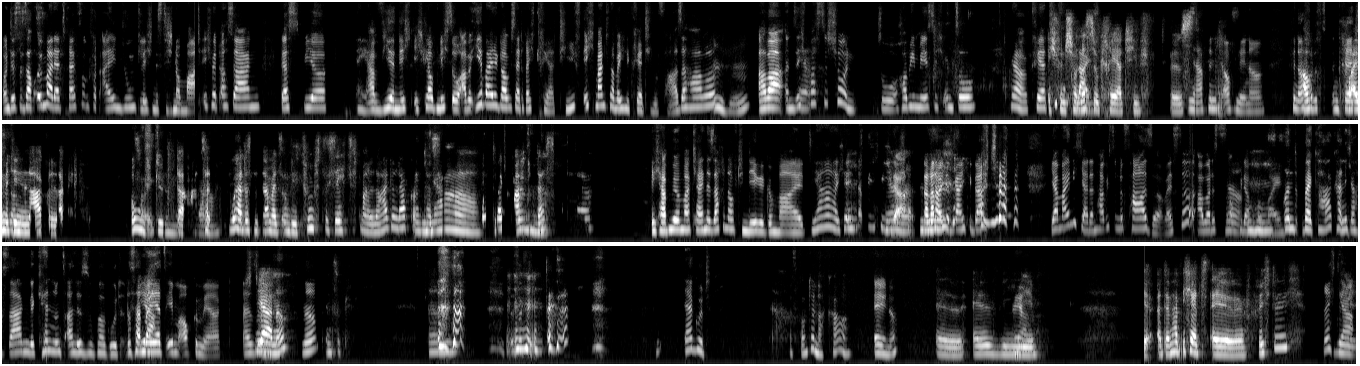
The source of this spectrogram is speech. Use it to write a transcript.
Und das ist auch immer der Treffpunkt von allen Jugendlichen, das ist nicht normal. Ich würde auch sagen, dass wir, naja, wir nicht, ich glaube nicht so, aber ihr beide, glaube ich, seid recht kreativ. Ich manchmal, wenn ich eine kreative Phase habe, Mhm. aber an sich Ja. passt es schon. So hobbymäßig und so. Ja, kreativ. Ich finde schon, dass du kreativ bist. Ja, finde ich auch, Lena. Ich finde auch, Auch du bist ein Vor allem mit dem Nagellack. Oh, Zeug. stimmt. Damals Ja. hat, du hattest damals irgendwie 50, 60 Mal Nagellack und hast Ja, das gemacht stimmt. und das. Ich habe mir immer kleine Sachen auf die Nägel gemalt. Ja, ich erinnere mich wieder. Ja. Daran habe ich jetzt gar nicht gedacht. ja, meine ich ja, dann habe ich so eine Phase, weißt du? Aber das ist Ja. auch wieder Mhm. vorbei. Und bei K kann ich auch sagen, wir kennen uns alle super gut. Das hat Ja. man jetzt eben auch gemerkt. Also, Ja, ne? ne? Okay. Ähm, Ja, gut. Was kommt denn nach K? L, ne? L, L wie. Ja, dann habe ich jetzt L, richtig? Richtig. Ja.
